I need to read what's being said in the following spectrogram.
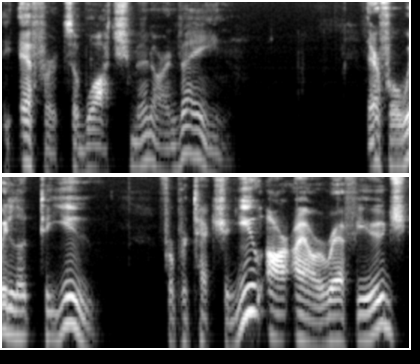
the efforts of watchmen are in vain. Therefore, we look to you for protection. You are our refuge,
